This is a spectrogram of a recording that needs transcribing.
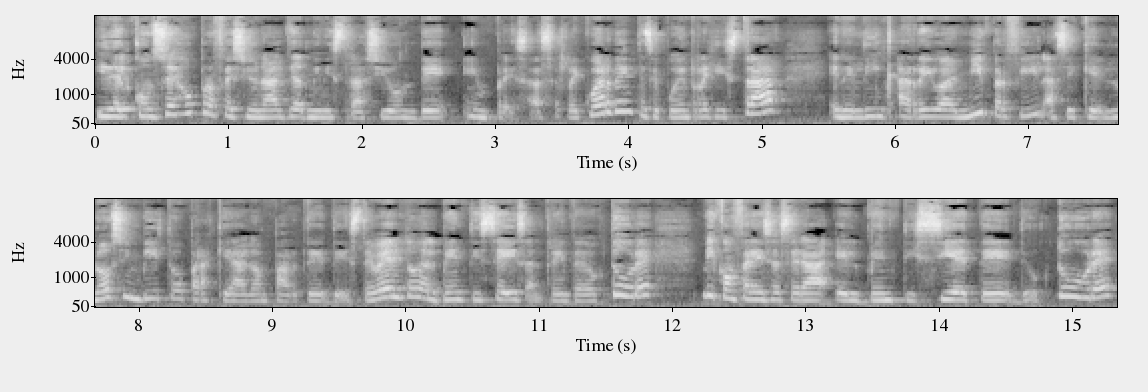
y del Consejo Profesional de Administración de Empresas. Recuerden que se pueden registrar en el link arriba en mi perfil, así que los invito para que hagan parte de este evento del 26 al 30 de octubre. Mi conferencia será el 27 de octubre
